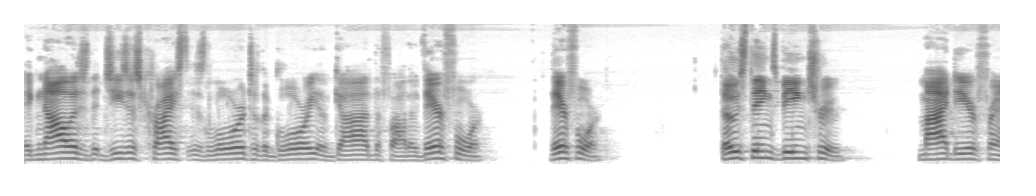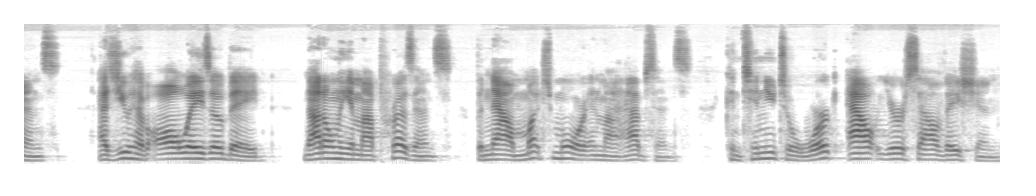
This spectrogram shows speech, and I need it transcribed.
acknowledge that Jesus Christ is Lord to the glory of God the Father. Therefore, therefore, those things being true, my dear friends, as you have always obeyed, not only in my presence, but now much more in my absence. Continue to work out your salvation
